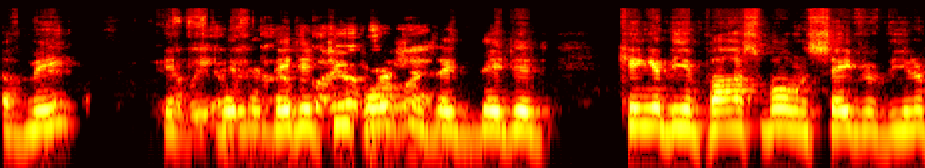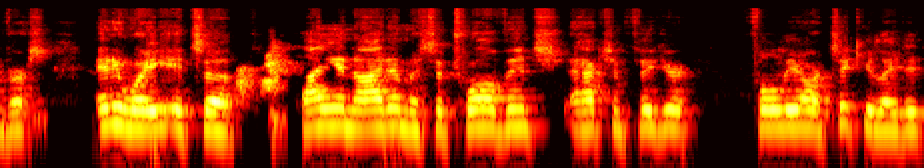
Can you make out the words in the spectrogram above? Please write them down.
of me? It- we- they, we've they did two versions. They, they did King of the Impossible and Savior of the Universe. Anyway, it's a high-end item. It's a 12-inch action figure, fully articulated,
